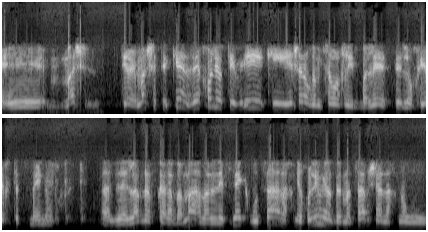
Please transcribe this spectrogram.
אה, מה ש... תראה, מה ש... כן, זה יכול להיות טבעי, כי יש לנו גם צורך להתבלט, אה, להוכיח את עצמנו. אז לאו דווקא על הבמה, אבל לפני קבוצה אנחנו יכולים להיות במצב שאנחנו...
